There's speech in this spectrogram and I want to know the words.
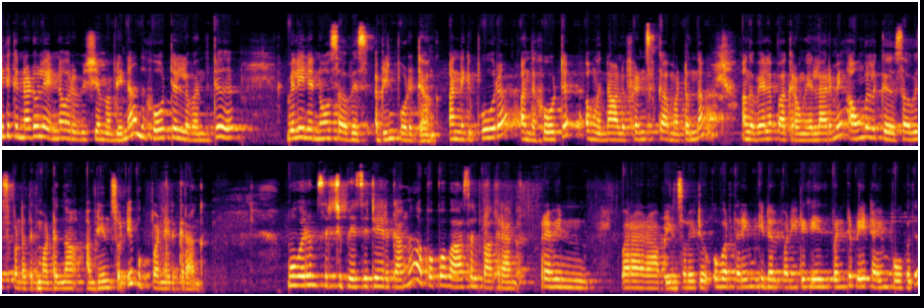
இதுக்கு நடுவில் என்ன ஒரு விஷயம் அப்படின்னா அந்த ஹோட்டலில் வந்துட்டு வெளியில் நோ சர்வீஸ் அப்படின்னு போட்டுட்டாங்க. அன்றைக்கி பூரா அந்த ஹோட்டல் அவங்க நாலு ஃப்ரெண்ட்ஸ்க்காக மட்டும்தான். அங்கே வேலை பார்க்குறவங்க எல்லாருமே அவங்களுக்கு சர்வீஸ் பண்ணுறதுக்கு மட்டும்தான் அப்படின்னு சொல்லி புக் பண்ணியிருக்கிறாங்க மூவரும் சிரித்து பேசிகிட்டே இருக்காங்க. அப்பப்போ வாசல் பார்க்குறாங்க பிரவீன் வராரா அப்படின்னு சொல்லிட்டு ஒவ்வொருத்தரையும் கிண்டல் பண்ணிவிட்டு இது பண்ணிவிட்டு அப்படியே டைம் போகுது.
